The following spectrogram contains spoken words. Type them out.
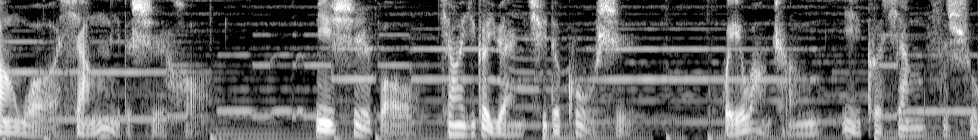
当我想你的时候，你是否将一个远去的故事回望成一棵相思树，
